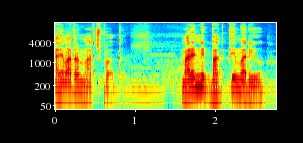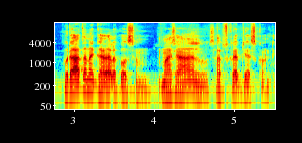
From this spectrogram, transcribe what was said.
అది మాత్రం మర్చిపోవద్దు. మరిన్ని భక్తి మరియు పురాతన గాథల కోసం మా ఛానల్ను సబ్స్క్రైబ్ చేసుకోండి.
